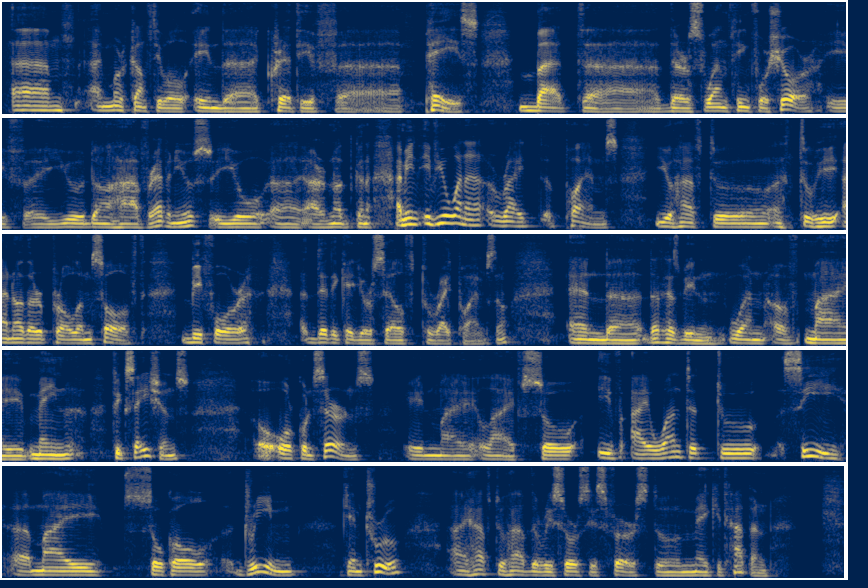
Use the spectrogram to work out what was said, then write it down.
Um, I'm more comfortable in the creative uh, pace, but uh, there's one thing for sure: if uh, you don't have revenues, you uh, are not gonna. I mean, if you wanna write poems, you have to to be another problem solved before dedicate yourself to write poems. No, and uh, that has been one of my main fixations or, or concerns in my life. So if I wanted to see uh, my so-called dream came true, I have to have the resources first to make it happen.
